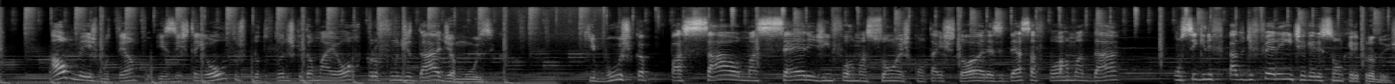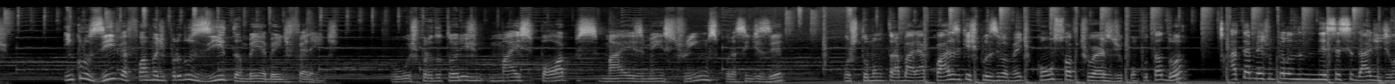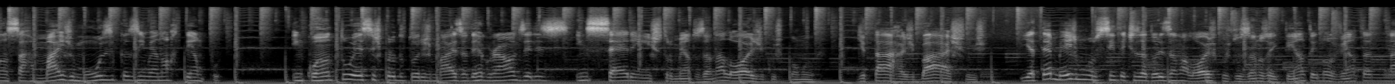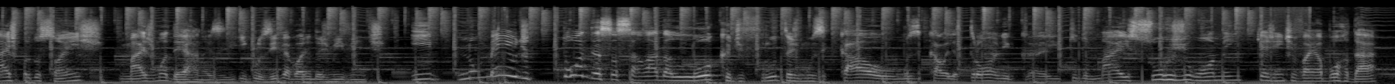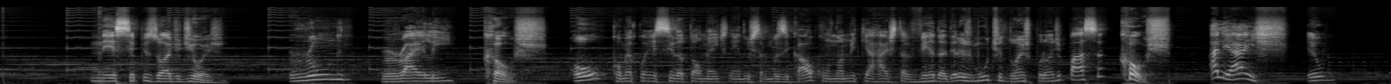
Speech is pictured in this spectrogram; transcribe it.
Ao mesmo tempo, existem outros produtores que dão maior profundidade à música, que busca passar uma série de informações, contar histórias e dessa forma dar um significado diferente àquele som que ele produz. Inclusive, a forma de produzir também é bem diferente. Os produtores mais pops, mais mainstreams, por assim dizer, costumam trabalhar quase que exclusivamente com softwares de computador, até mesmo pela necessidade de lançar mais músicas em menor tempo, Enquanto esses produtores mais undergrounds, eles inserem instrumentos analógicos como guitarras, baixos e até mesmo sintetizadores analógicos dos anos 80 e 90 nas produções mais modernas, inclusive agora em 2020. E no meio de toda essa salada louca de frutas musical, musical eletrônica e tudo mais, surge o homem que a gente vai abordar nesse episódio de hoje. Rune Riley Koch, ou como é conhecido atualmente na indústria musical, com o um nome que arrasta verdadeiras multidões por onde passa, Koch. Aliás, eu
